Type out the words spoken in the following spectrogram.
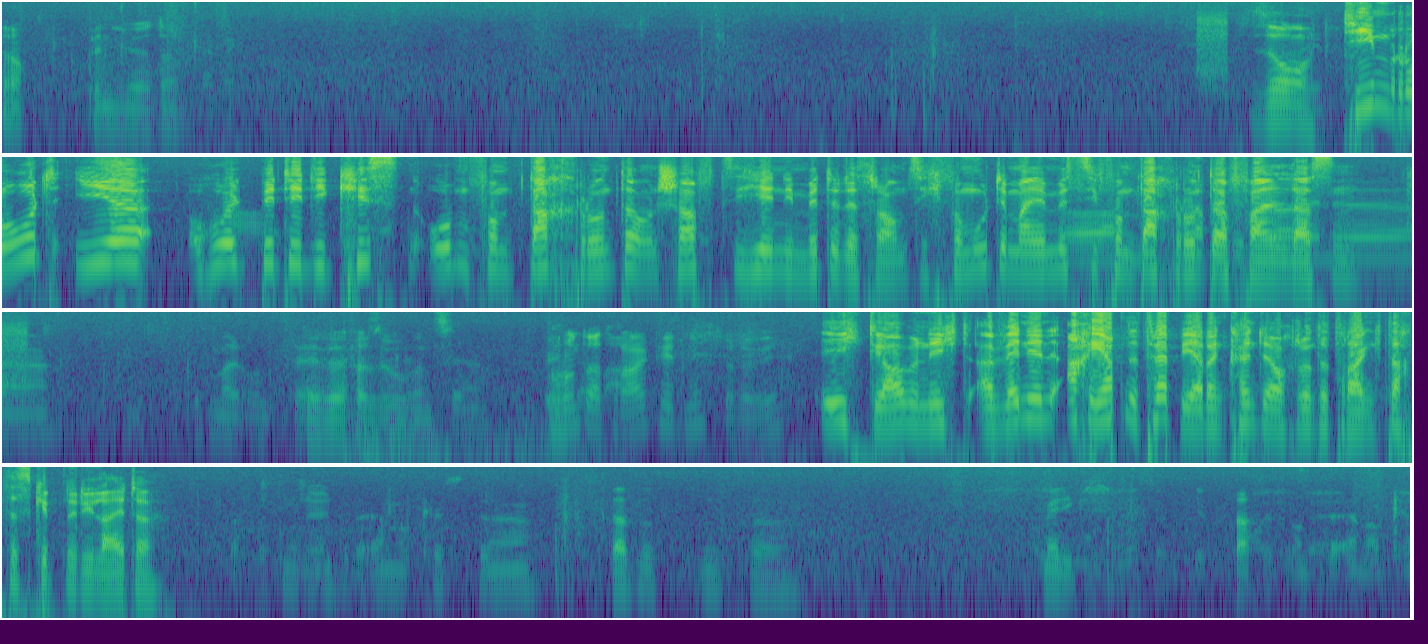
So, bin ich wieder da. So, Team Rot, ihr holt bitte die Kisten oben vom Dach runter und schafft sie hier in die Mitte des Raums. Ich vermute mal, ihr müsst sie vom Dach runterfallen lassen. Wir, wir versuchen es. Runtertragen geht nicht, oder wie? Ich glaube nicht. Äh, wenn ihr, ach, ihr habt eine Treppe, ja, dann könnt ihr auch runtertragen. Ich dachte, es gibt nur die Leiter. Das ist unsere Medic. Das ist unsere Ammo-Kiste.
